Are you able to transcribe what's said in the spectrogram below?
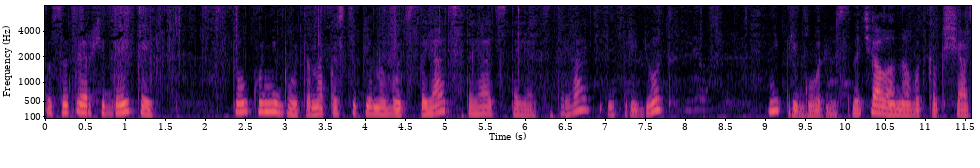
то с этой орхидейкой толку не будет. Она постепенно будет стоять, стоять, стоять, стоять и придет непригодность. Сначала она вот как сейчас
